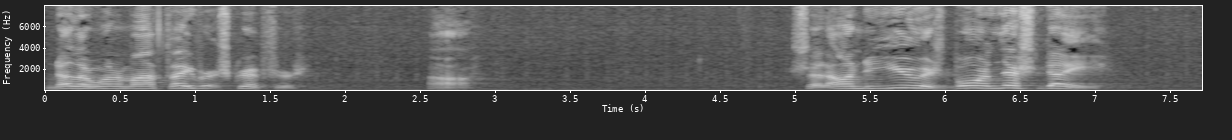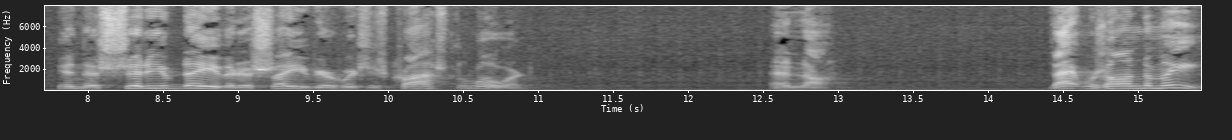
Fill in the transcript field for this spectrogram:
another one of my favorite scriptures. Uh, said, Unto you is born this day in the city of David a Savior, which is Christ the Lord. And uh, that was unto me.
